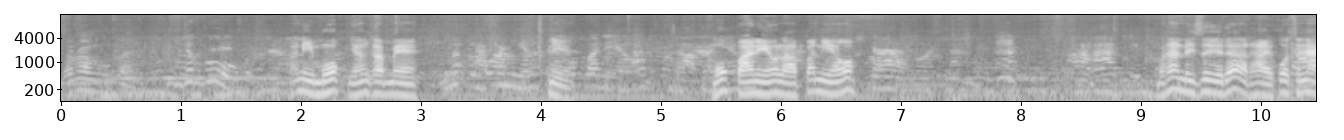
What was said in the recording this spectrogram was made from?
แล้วเราเรื่องผู้อันนี้มกหยังครับแม่ มักหลับปลาเนี้ยนี่ ปลาเนี้ยมกปลาเหนียวลาบปลาเหนียวจ้ามาท่านได้ซื้อเด้อถ่ายโฆษณา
